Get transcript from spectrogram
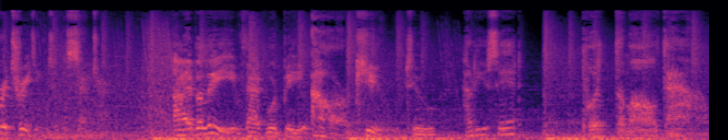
Retreating to the center. I believe that would be our cue to, how do you say it? Put them all down.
